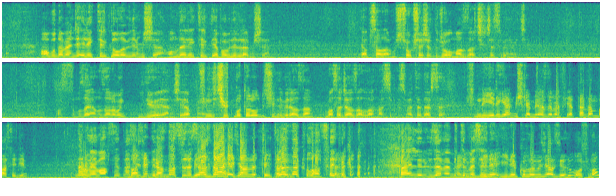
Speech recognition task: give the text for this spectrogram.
Ama bu da bence elektrikli olabilirmiş ya. Onu da elektrikli yapabilirlermiş yani. Yapsalarmış çok şaşırtıcı olmazdı açıkçası benim için. Bastığımızda yalnız araba gidiyor yani şey yapmıyor. Şimdi çift motor olduğu için. Şimdi birazdan basacağız Allah nasip kısmet ederse. Şimdi yeri gelmişken biraz da ben fiyatlardan bahsedeyim. Dur be. Bahsetmeyeyim Biraz mi? daha süreseydik. Biraz daha heyecanlı. Biraz tadım- daha kullansaydık. Hayallerimizi hemen Yani bitirmeseydik. yine yine kullanacağız diyordum Osman.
